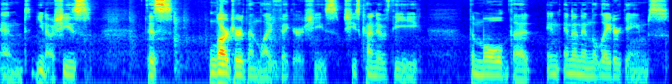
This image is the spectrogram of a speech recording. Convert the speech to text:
And you know she's this larger than life figure. She's she's kind of the the mold that in and then in the later games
